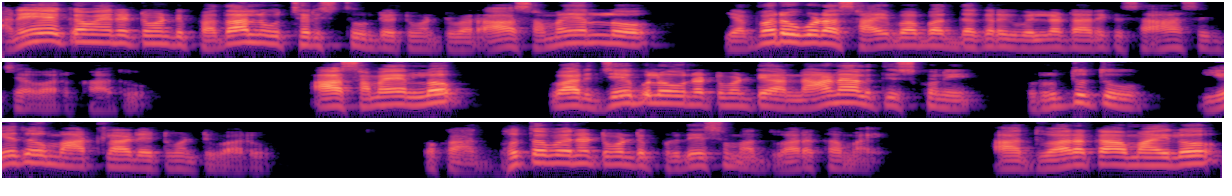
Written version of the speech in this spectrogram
అనేకమైనటువంటి పదాలను ఉచ్చరిస్తూ ఉండేటువంటి వారు. ఆ సమయంలో ఎవ్వరూ కూడా సాయిబాబా దగ్గరకు వెళ్ళడానికి సాహసించేవారు కాదు. ఆ సమయంలో వారి జేబులో ఉన్నటువంటి ఆ నాణాలు తీసుకొని రుద్దుతూ ఏదో మాట్లాడేటువంటి వారు. ఒక అద్భుతమైనటువంటి ప్రదేశం ఆ ద్వారకామాయి. ఆ ద్వారకామాయిలో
